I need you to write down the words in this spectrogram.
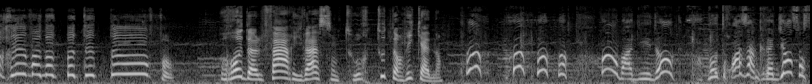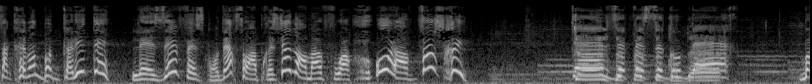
arrive à notre petite touffe? Rodolpha arriva à son tour tout en ricanant. Oh bah dis donc, vos trois ingrédients sont sacrément de bonne qualité. Les effets secondaires sont impressionnants ma foi. Oh la vacherie Quels effets secondaires Bon,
